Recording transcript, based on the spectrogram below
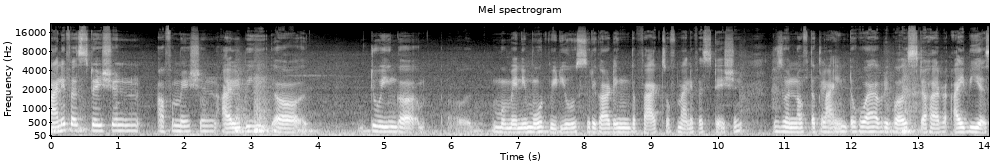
manifestation affirmation I will be uh, many more videos regarding the facts of manifestation. Is one of the client who have reversed her IBS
